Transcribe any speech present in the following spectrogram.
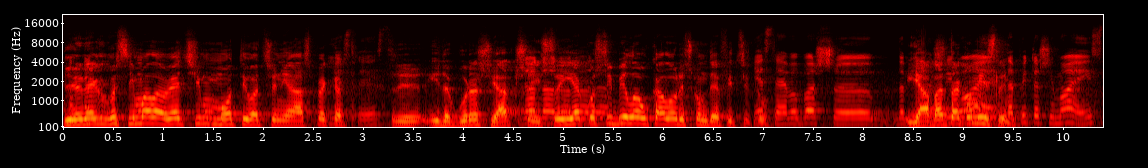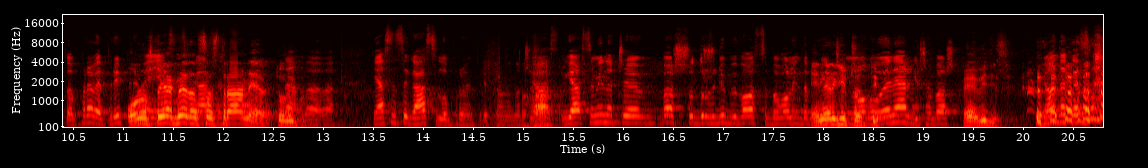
Jer nekako si imala veći motivacioni aspekt Jeste, jeste. i da guraš jače Da, i da, sve, da, da, iako si bila u kalorijskom deficitu. Jeste, evo baš e, da pitaš Ja bar i tako moje, mislim. Da pitaš i moje isto, prve pripreme. Ono što ja gledam sa strane, toliko. Da, da, da. Ja sam se gasila u prvim pripremama. Znači, ja, ja sam inače baš druželjubiva osoba, volim da pričam Energičan mnogo, tip. energična baš. E, vidi se. I onda kad, su,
